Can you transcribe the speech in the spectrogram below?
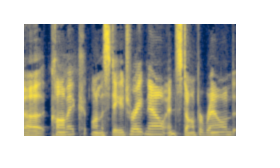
uh, comic on a stage right now and stomp around,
